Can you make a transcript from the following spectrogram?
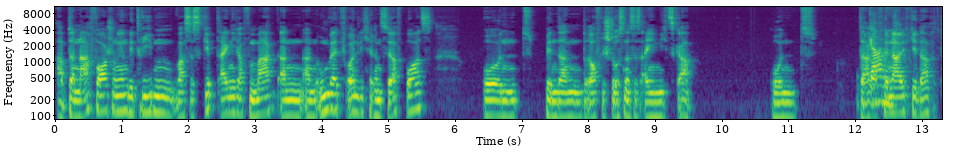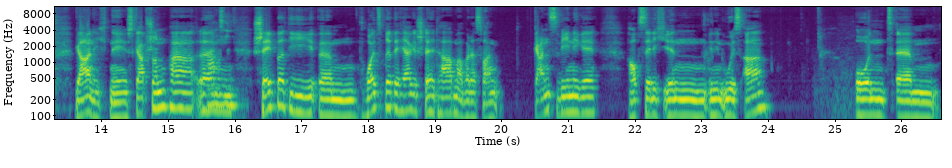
habe dann Nachforschungen betrieben, was es gibt eigentlich auf dem Markt an, an umweltfreundlicheren Surfboards und bin dann darauf gestoßen, dass es eigentlich nichts gab. Und daraufhin habe ich gedacht, gar nicht. Nee, es gab schon ein paar ähm, Shaper, die ähm, Holzbretter hergestellt haben, aber das waren ganz wenige, hauptsächlich in, in den USA. Und ähm,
